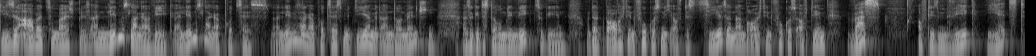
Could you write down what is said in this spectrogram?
diese Arbeit zum Beispiel ist ein lebenslanger Weg, ein lebenslanger Prozess, ein lebenslanger Prozess mit dir, mit anderen Menschen. Also geht es darum, den Weg zu gehen. Und da brauche ich den Fokus nicht auf das Ziel, sondern brauche ich den Fokus auf dem, was auf diesem Weg jetzt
